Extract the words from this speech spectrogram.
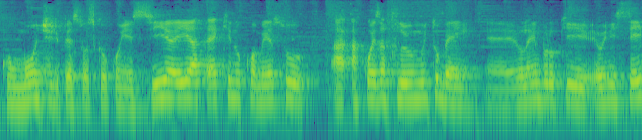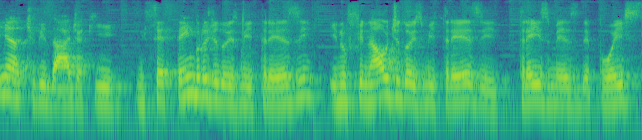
com um monte de pessoas que eu conhecia e até que no começo a, a coisa fluiu muito bem. É, eu lembro que eu iniciei minha atividade aqui em setembro de 2013 e no final de 2013, três meses depois,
